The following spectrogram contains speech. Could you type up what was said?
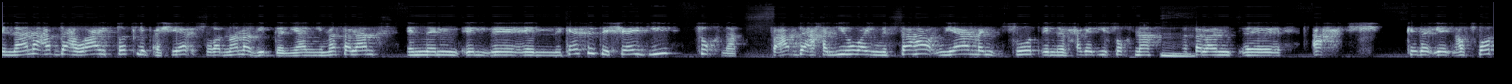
إن أنا أبدأ أوعي الطفل بأشياء صغننة جدا يعني مثلا إن كاسة الشاي دي سخنة. فابدا أخليه هو يمسها ويعمل صوت إن الحاجة دي سخنة مثلا آه، أحش كده. يعني أصوات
